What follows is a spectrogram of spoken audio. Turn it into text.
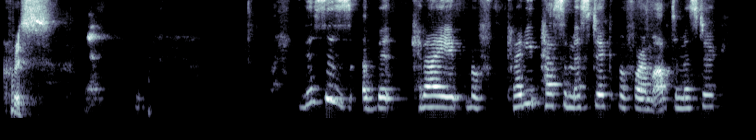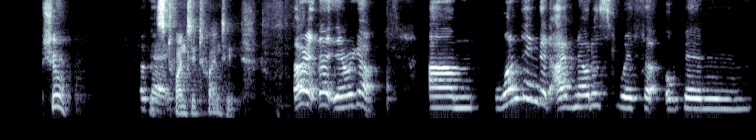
Chris. This is a bit, can I, can I be pessimistic before I'm optimistic? Sure. Okay. It's 2020. All right, there we go. Um, one thing that I've noticed with the open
